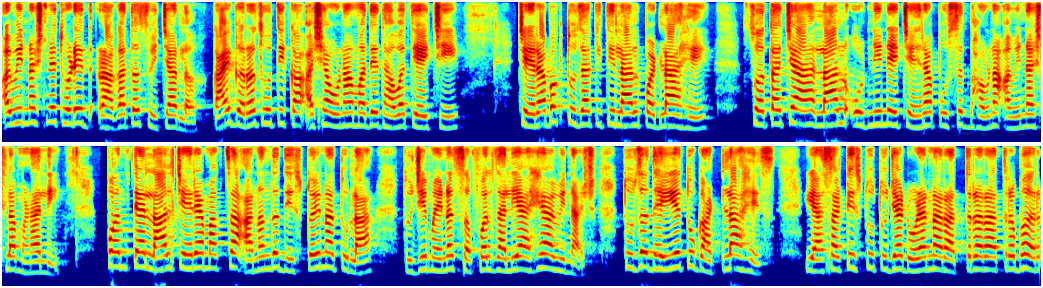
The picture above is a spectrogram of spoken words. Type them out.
अविनाशने थोडे रागातच विचारलं काय गरज होती का अशा उन्हामध्ये धावत यायची? चेहरा बघ तुझा किती लाल पडला आहे. स्वतःच्या लाल ओढणीने चेहरा पुसत भावना अविनाशला म्हणाली पण त्या लाल चेहऱ्यामागचा आनंद दिसतोय ना तुला? तुझी मेहनत सफल झाली आहे अविनाश. तुझं ध्येय तू गाठलं आहेस. यासाठीच तू तुझ्या डोळ्यांना रात्र रात्रभर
